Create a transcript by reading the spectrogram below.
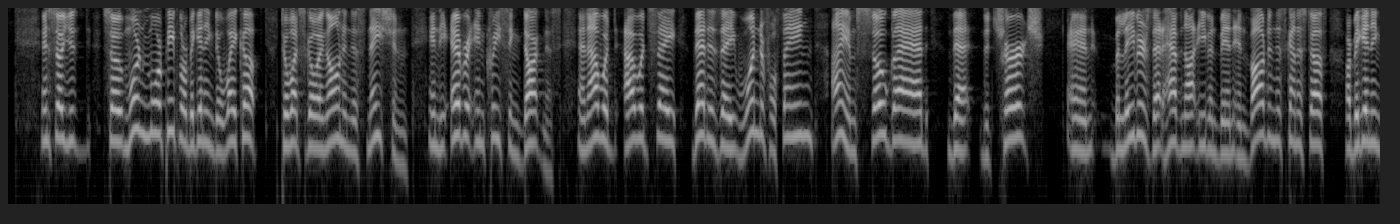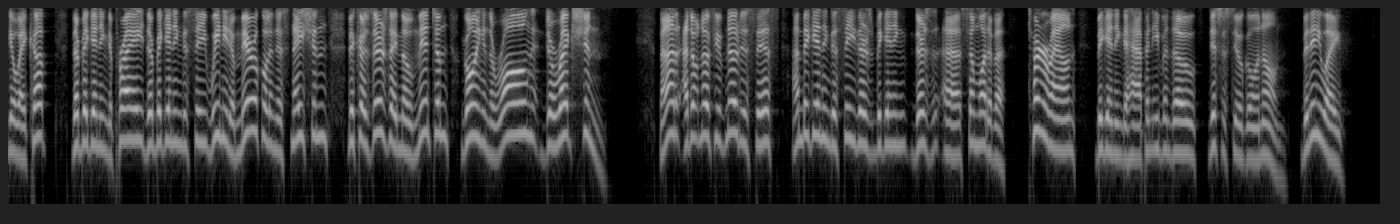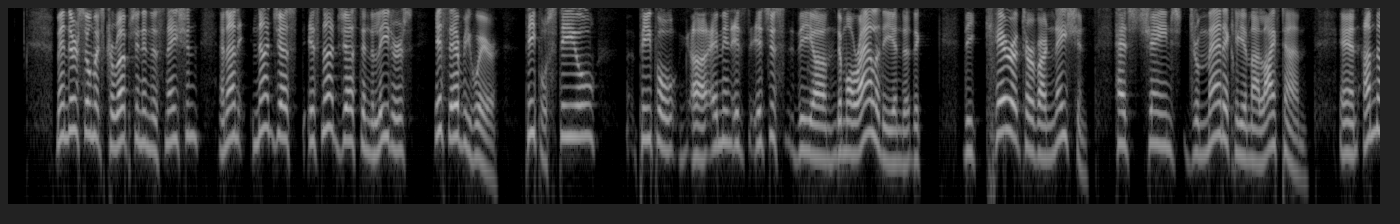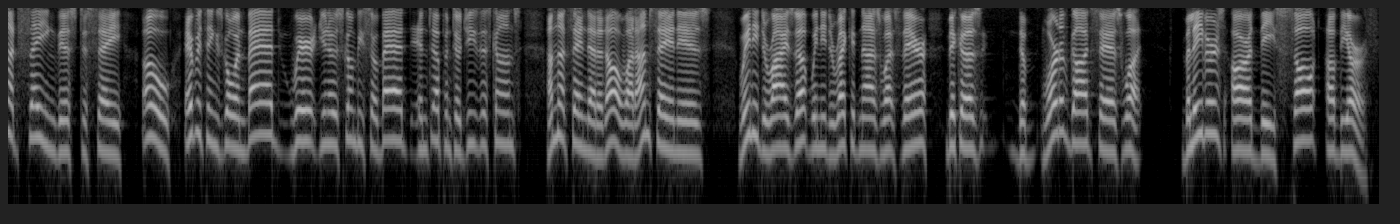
And so you, so more and more people are beginning to wake up to what's going on in this nation in the ever increasing darkness. And I would, I would say that is a wonderful thing. I am so glad that the church and believers that have not even been involved in this kind of stuff are beginning to wake up. They're beginning to pray. They're beginning to see we need a miracle in this nation because there's a momentum going in the wrong direction. But I, I don't know if you've noticed this. I'm beginning to see there's beginning there's uh, somewhat of a turnaround beginning to happen, even though this is still going on. But anyway, man, there's so much corruption in this nation, and I, not just it's not just in the leaders; it's everywhere. People steal. People, uh, I mean, it's it's just the um, the morality and the, the the character of our nation has changed dramatically in my lifetime. And I'm not saying this to say, oh, everything's going bad. We're, you know, it's going to be so bad and up until Jesus comes. I'm not saying that at all. What I'm saying is we need to rise up. We need to recognize what's there because the Word of God says what? Believers are the salt of the earth.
